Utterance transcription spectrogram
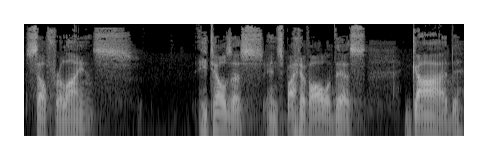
self reliance. He tells us, in spite of all of this, God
